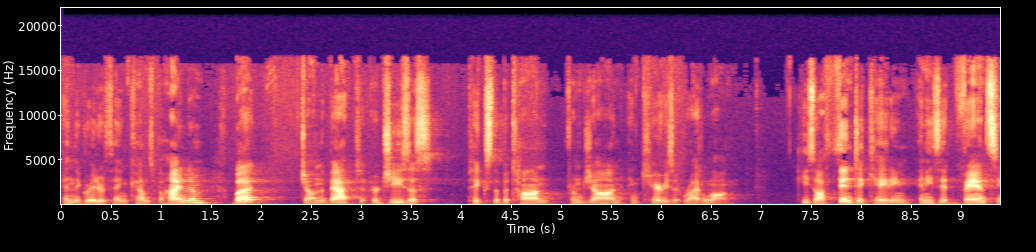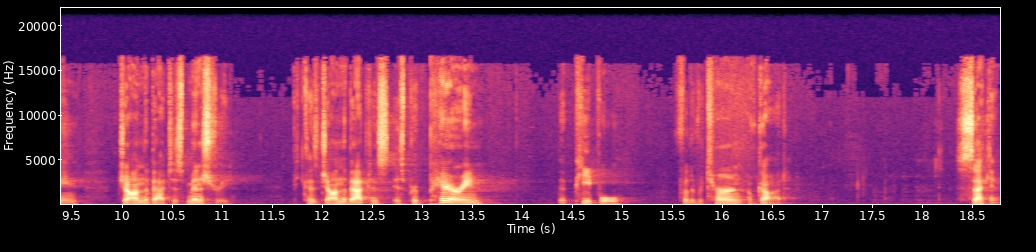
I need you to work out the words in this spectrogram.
and the greater thing comes behind him. But John the Baptist, or Jesus, picks the baton from John and carries it right along. He's authenticating and he's advancing John the Baptist's ministry because John the Baptist is preparing the people for the return of God. Second,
